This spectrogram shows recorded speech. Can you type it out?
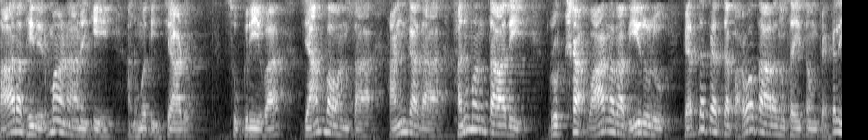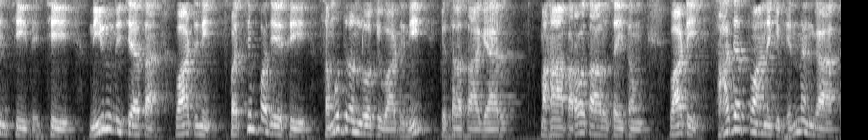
సారథి నిర్మాణానికి అనుమతి ఇచ్చాడు సుగ్రీవ జాంబవంత అంగద హనుమంతాది వృక్ష వానర వీరులు పెద్ద పెద్ద పర్వతాలను సైతం పెకలించి తెచ్చి నీరుని చేత వాటిని స్పర్శింపజేసి సముద్రంలోకి వాటిని విసరసాగారు. మహాపర్వతాలు సైతం వాటి సహజత్వానికి భిన్నంగా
